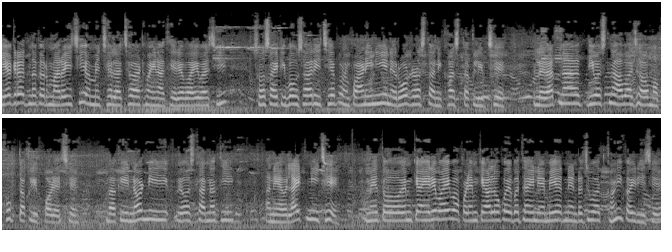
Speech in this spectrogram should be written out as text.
યગરાજનગરમાં રહી છીએ. અમે છેલ્લા છ આઠ મહિનાથી રહેવા આવ્યા છીએ. સોસાયટી બહુ સારી છે પણ પાણીની અને રોડ રસ્તાની ખાસ તકલીફ છે. એટલે રાતના દિવસના આવવા જવામાં ખૂબ તકલીફ પડે છે. બાકી નળની વ્યવસ્થા નથી અને લાઇટની છે. અમે તો એમ કે અહીં રહેવા આવ્યા પણ એમ કે આ લોકોએ બધાને મેયરને રજૂઆત ઘણી કરી છે.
